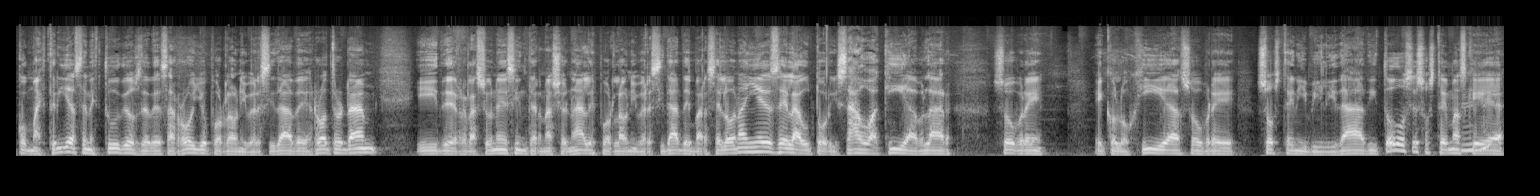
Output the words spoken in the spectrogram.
con maestrías en estudios de desarrollo por la Universidad de Rotterdam y de Relaciones Internacionales por la Universidad de Barcelona y es el autorizado aquí a hablar sobre ecología, sobre sostenibilidad y todos esos temas que,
